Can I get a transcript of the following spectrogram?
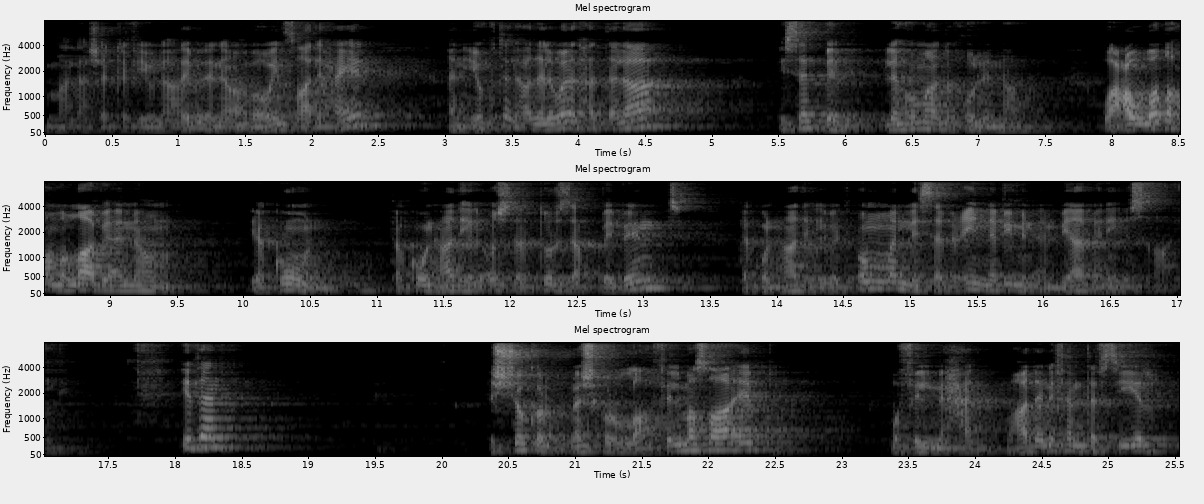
ما لا شك فيه ولا ريب لأنه أبوين صالحين أن يقتل هذا الولد حتى لا يسبب لهما دخول النار. وعوضهم الله بأنهم يكون تكون هذه الأسرة ترزق ببنت تكون هذه البنت أما لسبعين نبي من أنبياء بني إسرائيل. إذا الشكر نشكر الله في المصائب وفي المحن. وهذا نفهم تفسير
